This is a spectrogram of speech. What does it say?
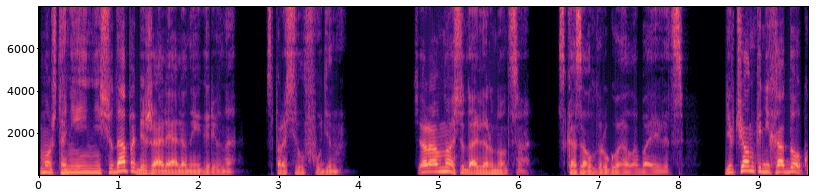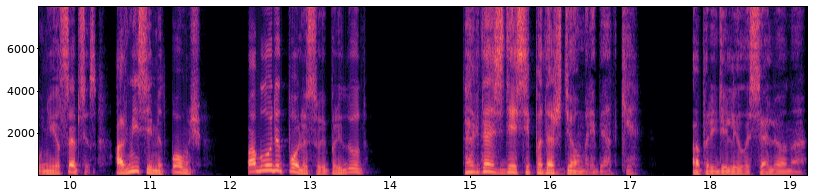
«Может, они не сюда побежали, Алена Игоревна?» — спросил Фудин. «Все равно сюда вернуться», — сказал другой алабаевец. «Девчонка не ходок, у нее сепсис, а в миссии медпомощь. Поблудят по лесу и придут. «Тогда здесь и подождем, ребятки», — определилась Алена.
